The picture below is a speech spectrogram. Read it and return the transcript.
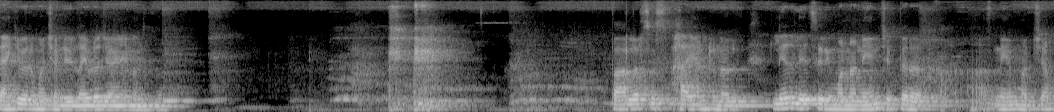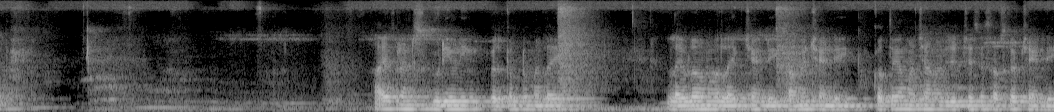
థ్యాంక్ యూ వెరీ మచ్ అండి లైవ్లో జాయిన్ అయినందుకు. పార్లర్స్ హాయ్ అంటున్నారు. లేదు లేదు సరే మొన్న నేమ్ చెప్పారు? నేమ్ మర్చాం. Hi friends good evening. Welcome to my live లైవ్లో ఉన్నవారు లైక్ చేయండి కామెంట్ చేయండి. కొత్తగా మా ఛానల్ విజిట్ చేసి సబ్స్క్రైబ్ చేయండి.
